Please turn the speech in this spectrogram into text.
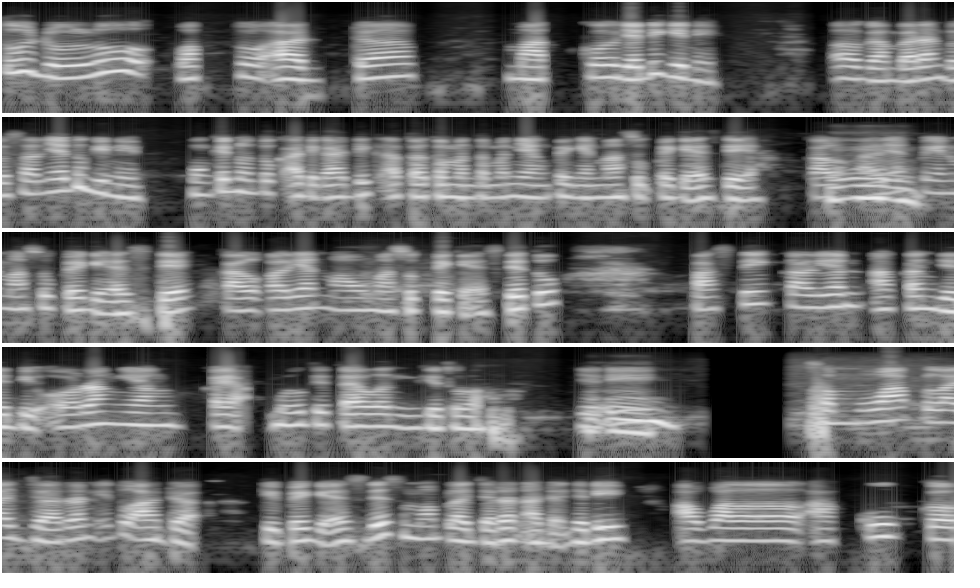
tuh dulu waktu ada matkul. Jadi gini, eh, gambaran besarnya itu gini. Mungkin untuk adik-adik atau teman-teman yang pengen masuk PGSD ya. Kalau Mm-mm. kalian pengen masuk PGSD, kalau kalian mau masuk PGSD tuh pasti kalian akan jadi orang yang kayak multi talent gitu loh. Jadi Mm-mm. Semua pelajaran itu ada di PGSD semua pelajaran ada. Jadi awal aku ke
